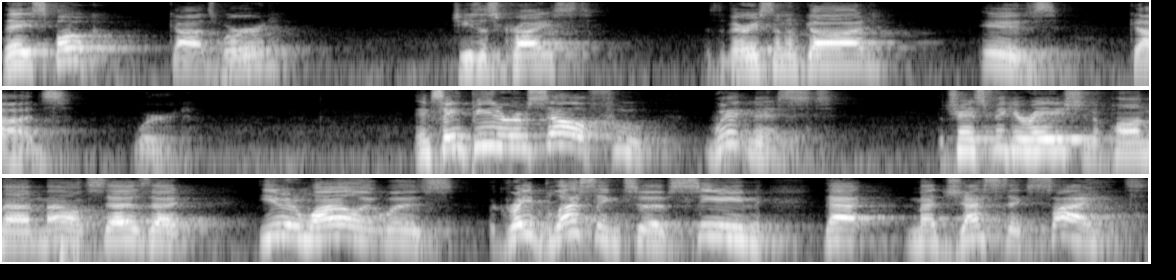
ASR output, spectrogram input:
They spoke God's word. Jesus Christ, as the very Son of God, is God's word. And St. Peter himself, who witnessed the transfiguration upon that mount, says that even while it was a great blessing to have seen that majestic sight,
